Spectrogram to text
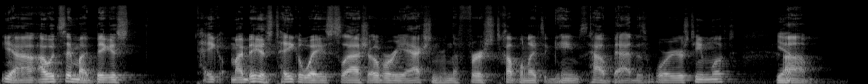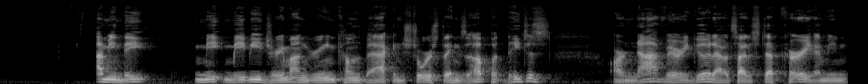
Yeah, I would say my biggest take, my biggest takeaway slash overreaction from the first couple nights of games, how bad this Warriors team looked. Yeah, um, I mean they maybe Draymond Green comes back and shores things up, but they just are not very good outside of Steph Curry. I mean,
